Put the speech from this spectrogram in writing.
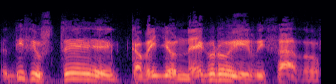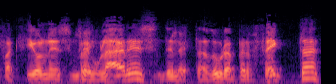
Dice usted cabello negro y rizado, facciones regulares, dentadura perfecta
